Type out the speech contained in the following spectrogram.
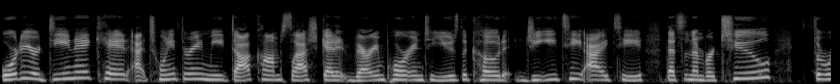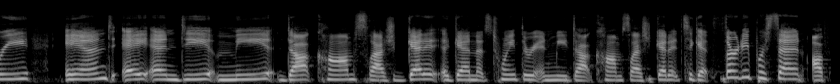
Order your DNA kit at 23andMe.com slash get it. Very important to use the code GETIT. That's the number two, three, and A-N-D me.com slash get it. Again, that's 23andMe.com slash get it to get 30% off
